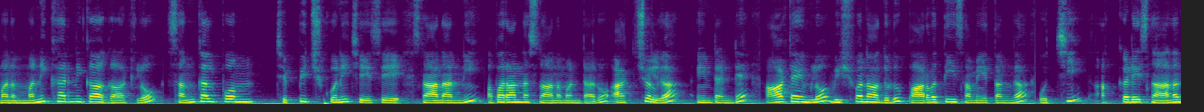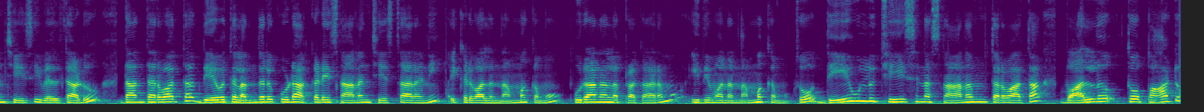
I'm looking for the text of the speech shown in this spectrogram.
మనం మణికర్ణికా ఘాట్లో సంకల్పం చెప్పించుకొని చేసే స్నానాన్ని అపరాహ్న స్నానం అంటారు. యాక్చువల్గా ఏంటంటే ఆ టైంలో విశ్వనాథుడు పార్వతీ సమేతంగా వచ్చి అక్కడే స్నానం చేసి వెళ్తాడు. దాని తర్వాత దేవతలందరూ కూడా అక్కడే స్నానం చేస్తారని ఇక్కడ వాళ్ళ నమ్మకము పురాణాల ప్రకారము ఇది మన నమ్మకము. సో దేవుళ్ళు చేసిన స్నానం తర్వాత వాళ్ళతో పాటు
